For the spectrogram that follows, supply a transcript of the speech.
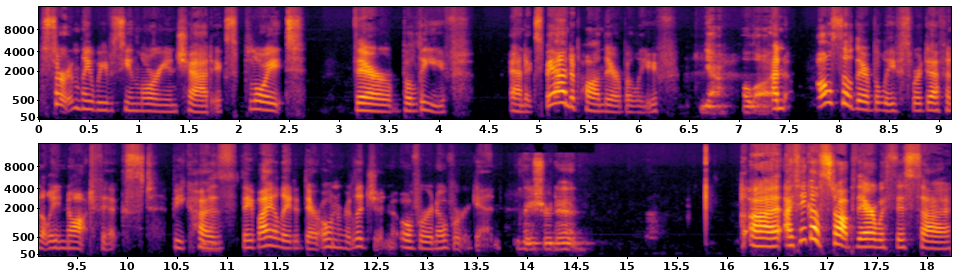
certainly we've seen Lori and Chad exploit their belief and expand upon their belief. Yeah. A lot. And also, their beliefs were definitely not fixed because they violated their own religion over and over again. they sure did. Uh, I think I'll stop there with this uh,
